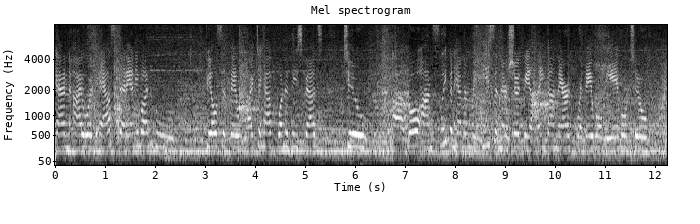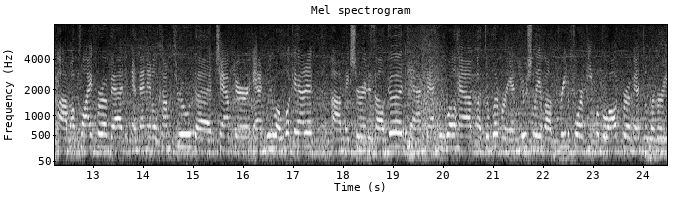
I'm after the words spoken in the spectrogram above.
and I would ask that anyone who feels that they would like to have one of these beds to uh, go on Sleep in Heavenly Peace, and there should be a link on there where they will be able to um, apply for a bed, and then it'll come through the chapter, and we will look at it, uh, make sure it is all good, and then we will have a delivery. And usually, about three to four people go out for a bed delivery,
